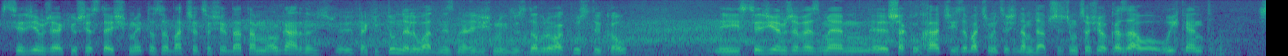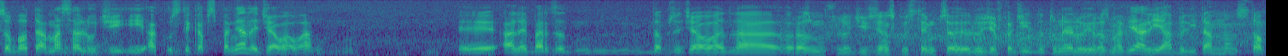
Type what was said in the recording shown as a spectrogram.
stwierdziłem, że jak już jesteśmy, to zobaczę co się da tam ogarnąć. Y, Taki tunel ładny znaleźliśmy z dobrą akustyką i stwierdziłem, że wezmę y, shakuhachi i zobaczymy co się tam da. Przy czym co się okazało, weekend, sobota, masa ludzi i akustyka wspaniale działała, y, ale bardzo dobrze działała dla rozmów ludzi. W związku z tym, ludzie wchodzili do tunelu i rozmawiali, a byli tam non-stop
